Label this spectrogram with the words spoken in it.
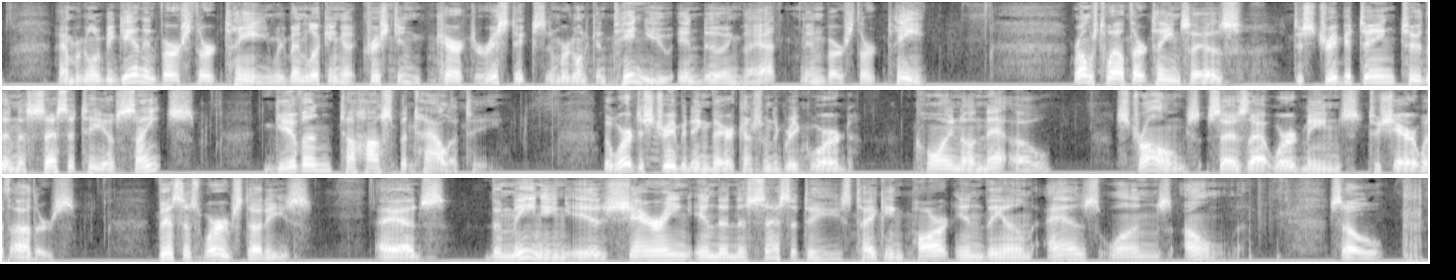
And we're going to begin in verse 13. We've been looking at Christian characteristics, and we're going to continue in doing that in verse 13. Romans 12:13 says, "Distributing to the necessity of saints, given to hospitality." The word distributing there comes from the Greek word koinoneo. Strong's says that word means to share with others. Vincent's Word Studies adds the meaning is sharing in the necessities, taking part in them as one's own. So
